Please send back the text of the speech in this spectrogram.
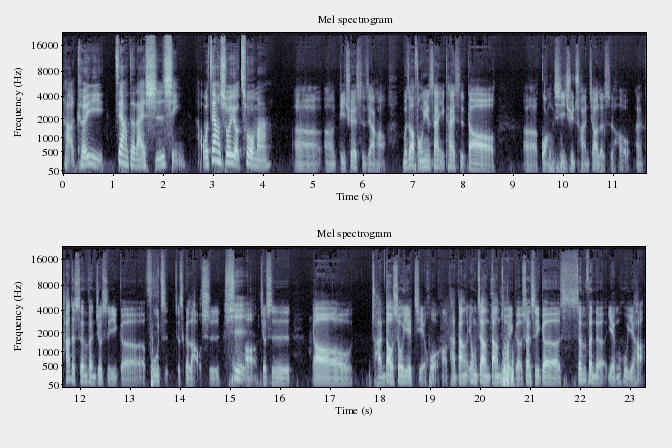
好，可以这样的来实行。我这样说有错吗？呃呃，的确是这样哈。我们知道冯云山一开始到。呃，广西去传教的时候，嗯，他的身份就是一个夫子，就是个老师，是啊，就是要传道授业解惑，哈，他当用这样当做一个算是一个身份的掩护也好，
